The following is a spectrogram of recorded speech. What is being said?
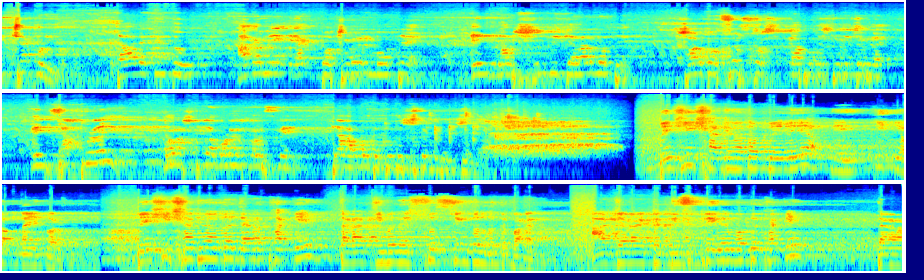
ইচ্ছা করি, তাহলে কিন্তু আগামী এক বছরের মধ্যে এই নরসিংদী জেলার মধ্যে সর্বশ্রেষ্ঠ শিক্ষা প্রতিষ্ঠান হিসেবে এই ছাত্ররাই পলাশটিকা মডেল কলেজকে মধ্যে প্রতিষ্ঠিত করেছিল বেশি স্বাধীনতা পেলে আপনি কি কি অন্যায় করবেন? বেশি স্বাধীনতা যারা থাকে, তারা জীবনে সুশৃঙ্খল হতে পারে না। আর যারা একটা ডিসিপ্লিনের মধ্যে থাকে, তারা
